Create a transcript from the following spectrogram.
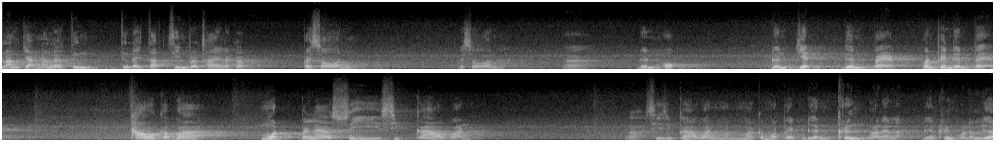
หลังจากนั้นแล้วถึงถึงได้ตัดสินพระไทยแล้วก็ ไปสอน ไปสอนเดือนหกเดือนเจ็ดเดือนแปดวันเพ็ญเดือนแปดเท่ากับว่าหมดไปแล้วสี่สิบเก้าวันสี่สิบเก้าวันมันก็หมดไปเดือนครึ่งกว่าแล้วล่ะเดือนครึ่งกว่าแล้วเหลือ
